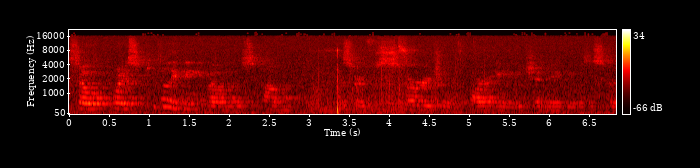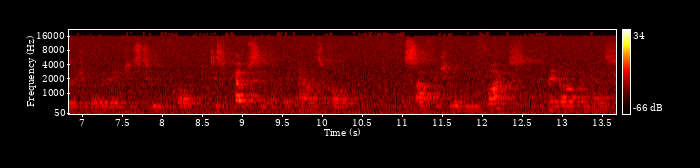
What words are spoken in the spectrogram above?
So what I was particularly thinking about was um, a sort of scourge of our age, and maybe it was a scourge of other ages too, called dyspepsia, but now it's called esophageal reflux, and it often has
